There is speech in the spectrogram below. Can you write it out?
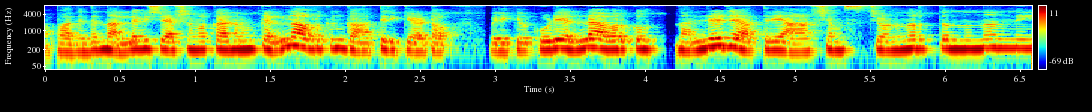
അപ്പൊ അതിന്റെ നല്ല വിശേഷങ്ങൾക്കായി നമുക്ക് എല്ലാവർക്കും കാത്തിരിക്കാം കേട്ടോ ഒരിക്കൽ കൂടി എല്ലാവർക്കും നല്ലൊരു രാത്രി ആശംസിച്ചോണ്ട് നിർത്തുന്നു. നന്ദി.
